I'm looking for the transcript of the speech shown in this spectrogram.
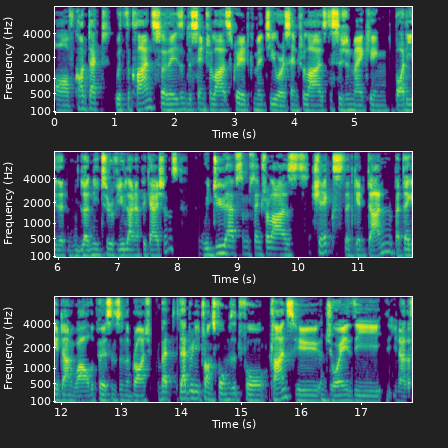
of contact with the client. So there isn't a centralized credit committee or a centralized decision making body that need to review loan applications. We do have some centralized checks that get done, but they get done while the person's in the branch. But that really transforms it for clients who enjoy the, you know, the,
